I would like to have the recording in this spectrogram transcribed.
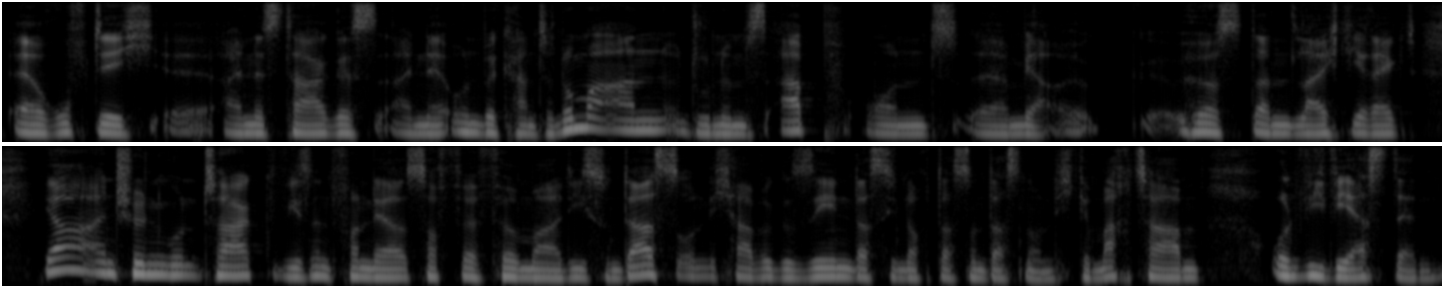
äh, ruft dich äh, eines Tages eine unbekannte Nummer an, du nimmst ab und ähm, ja, hörst dann gleich direkt, ja, einen schönen guten Tag, wir sind von der Softwarefirma dies und das und ich habe gesehen, dass sie noch das und das noch nicht gemacht haben und wie wäre es denn?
